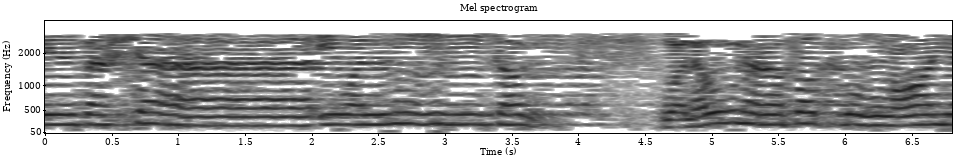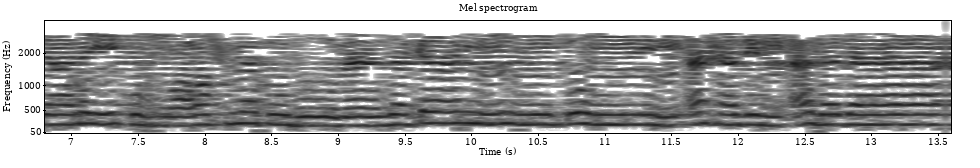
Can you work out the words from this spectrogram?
بالفحشاء والمنكر. ولولا فضل الله عليكم ورحمته ما زكى منكم من أحد أبدا.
